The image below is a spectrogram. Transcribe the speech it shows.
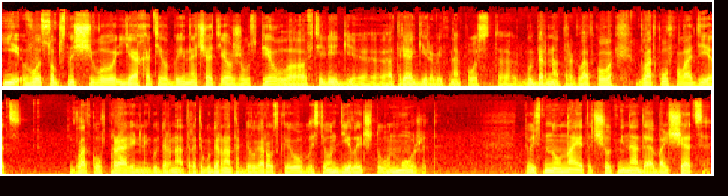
И вот, собственно, с чего я хотел бы и начать. Я уже успел а, в телеге отреагировать на пост а, губернатора Гладкова. Гладков молодец. Гладков правильный губернатор. Это губернатор Белгородской области. Он делает, что он может. То есть, ну, на этот счет не надо обольщаться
